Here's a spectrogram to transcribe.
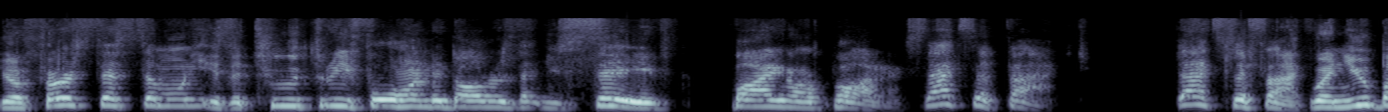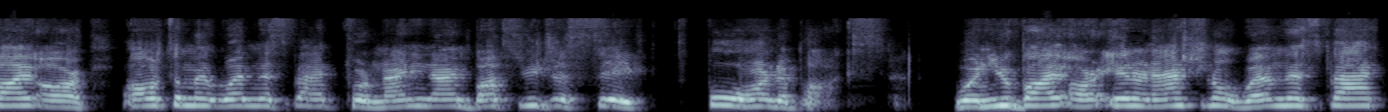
Your first testimony is a two, three, four hundred dollars that you save buying our products. That's the fact. That's the fact. When you buy our ultimate wellness bag for 99 bucks, you just saved 400 bucks. When you buy our international wellness pack,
